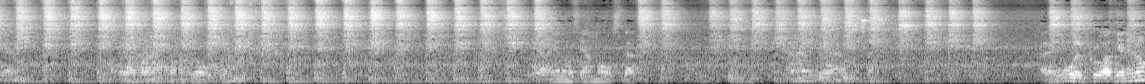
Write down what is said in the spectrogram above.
Yeah. So, we're going from grout, yeah. Yeah, you know, see, I'm mouse that. Yeah. And the whole crew again, you know.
